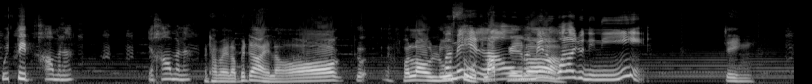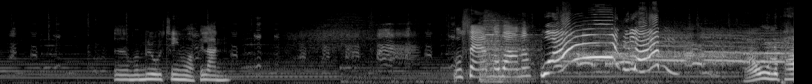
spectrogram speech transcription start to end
อุ้ยติดเข้ามานะอย่าเข้ามานะมันทำไมเราไม่ได้หรอกเพราะเรารู้มันไม่สูเห็ตนรลับเราไงมันล่ะไม่รู้ว่าเราอยู่ในนี้ จริง เออมันไม่รู้จริงว่ะพี่รันลูกแซมระวังนะว้าวพี่รันเอาแล้วพา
